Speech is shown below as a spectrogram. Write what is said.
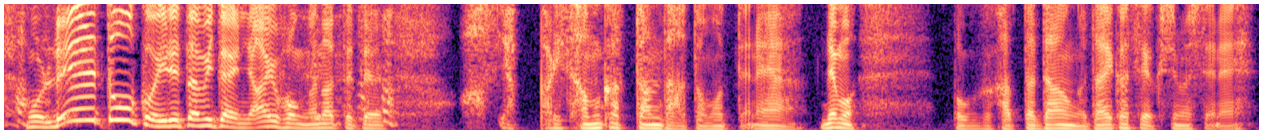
もう冷凍庫入れたみたいに iPhone がなってて、あやっぱり寒かったんだと思ってね。でも、僕が買ったダウンが大活躍しましてね。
